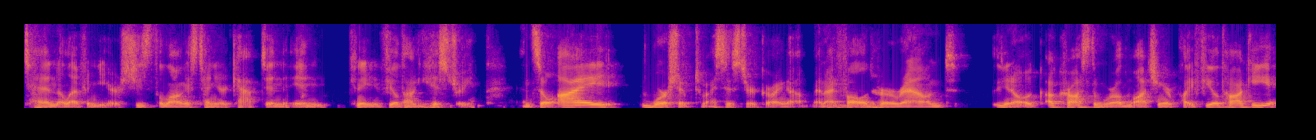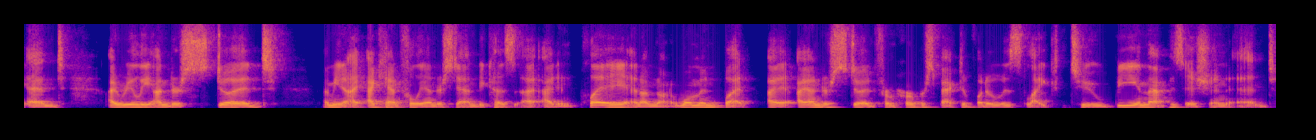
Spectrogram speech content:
10, 11 years. She's the longest tenured captain in Canadian field hockey history. And so I worshiped my sister growing up, and I mm. followed her around, you know, across the world watching her play field hockey. And I really understood. I mean, I, I can't fully understand because I, I didn't play and I'm not a woman, but I, I understood from her perspective what it was like to be in that position and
